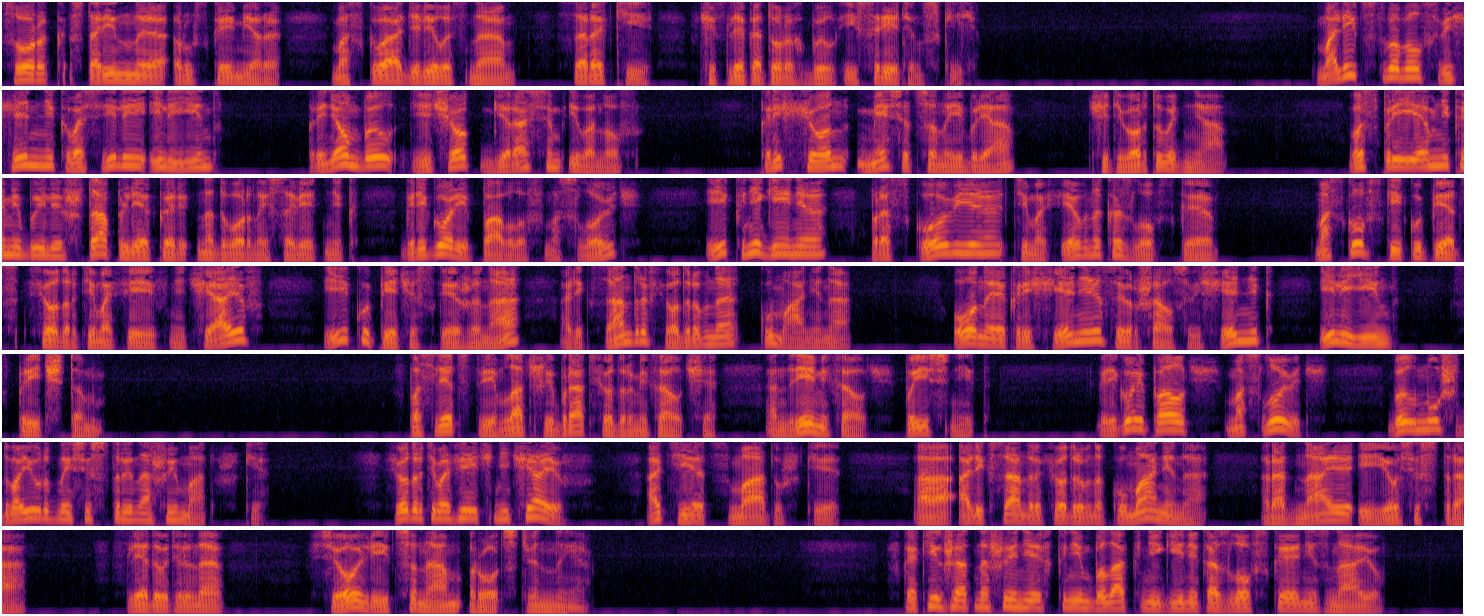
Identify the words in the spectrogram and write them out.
Сорок — старинная русская мера — Москва делилась на сороки, в числе которых был и Сретенский. Молитствовал священник Василий Ильин, при нем был дьячок Герасим Иванов. Крещен месяца ноября, четвертого дня. Восприемниками были штаб-лекарь, надворный советник Григорий Павлов-Маслович и княгиня Просковья Тимофеевна Козловская московский купец Федор Тимофеев Нечаев и купеческая жена Александра Федоровна Куманина. Оное крещение совершал священник Ильин с причтом. Впоследствии младший брат Федора Михайловича, Андрей Михайлович, пояснит. Григорий Павлович Маслович был муж двоюродной сестры нашей матушки. Федор Тимофеевич Нечаев — отец матушки, а Александра Федоровна Куманина — родная ее сестра. Следовательно, все лица нам родственные. В каких же отношениях к ним была княгиня Козловская, не знаю.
